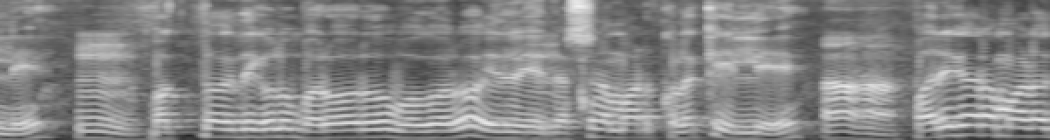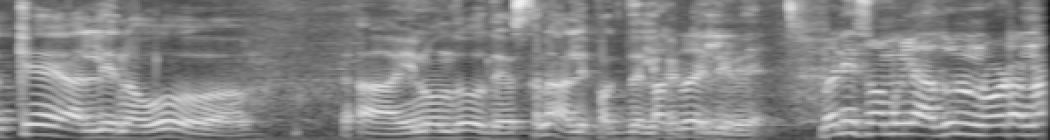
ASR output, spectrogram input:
ಇಲ್ಲಿ. ಭಕ್ತಿಗಳು ಭಕ್ತಾದಿಗಳು ಬರೋರು ಹೋಗೋರು ಇಲ್ಲಿ ದರ್ಶನ ಮಾಡ್ಕೊಳ್ಳಕ್ಕೆ ಇಲ್ಲಿ. ಪರಿಹಾರ ಮಾಡೋಕ್ಕೆ ಅಲ್ಲಿ ನಾವು ಇನ್ನೊಂದು ದೇವಸ್ಥಾನ ಅಲ್ಲಿ ಪಕ್ಕದಲ್ಲಿ ಕಟ್ಟಿದ್ದೀವಿ. ಬನ್ನಿ ಸ್ವಾಮಿಗಳೇ ಅದನ್ನು ನೋಡೋಣ.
